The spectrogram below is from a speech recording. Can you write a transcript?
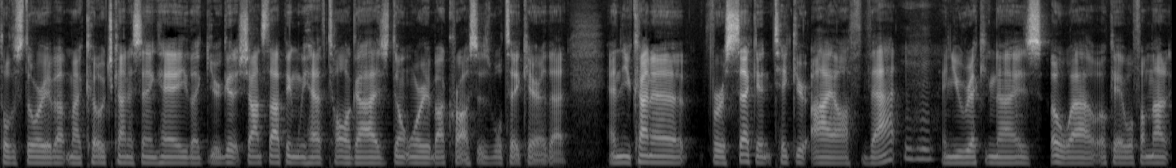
told a story about my coach kind of saying, Hey, like you're good at shot stopping. We have tall guys. Don't worry about crosses. We'll take care of that. And you kind of, for a second, take your eye off that mm-hmm. and you recognize, Oh, wow. Okay. Well, if I'm not,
